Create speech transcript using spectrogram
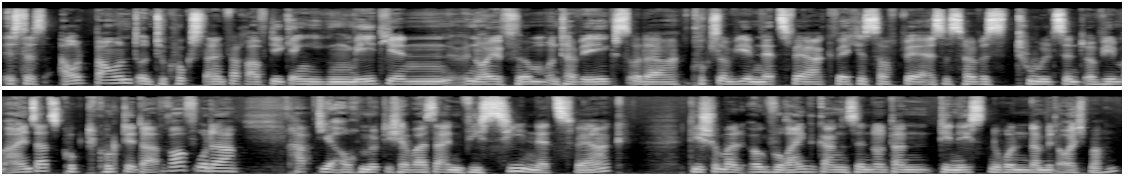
ist das outbound und du guckst einfach auf die gängigen Medien, neue Firmen unterwegs oder guckst irgendwie im Netzwerk, welche Software as a Service Tools sind irgendwie im Einsatz? Guckt, guckt ihr da drauf oder habt ihr auch möglicherweise ein VC-Netzwerk, die schon mal irgendwo reingegangen sind und dann die nächsten Runden dann mit euch machen?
